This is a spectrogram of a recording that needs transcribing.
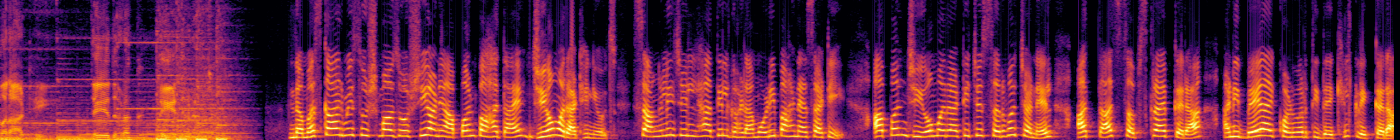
मराठी. ते धडक ते धडक. नमस्कार मी सुषमा जोशी आणि आपण पाहताय जिओ मराठी न्यूज. सांगली जिल्ह्यातील घडामोडी पाहण्यासाठी आपण जिओ मराठीचे सर्व चॅनेल आत्ताच सबस्क्राईब करा आणि बेल आयकॉनवरती देखील क्लिक करा.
